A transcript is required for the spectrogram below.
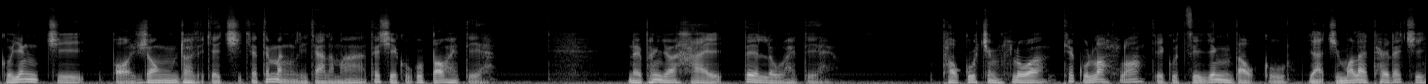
cô dân chỉ bỏ rong rồi cái chỉ cho tới mặn lý cha là mà tới chỉ của cô bao hay tiệt nơi phong yo hai tê lù hai tìa thầu cú chừng lúa thiết cú lo lo chỉ cú chỉ dân đầu cú ya chỉ mới lại thay đấy chỉ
